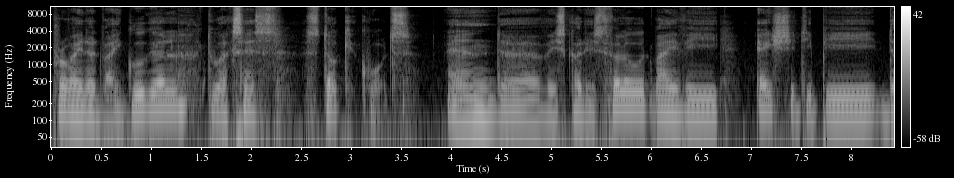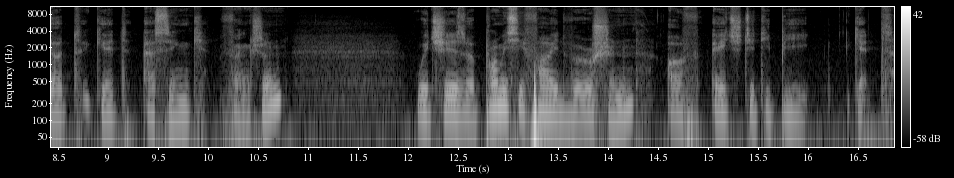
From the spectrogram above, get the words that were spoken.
provided by Google to access stock quotes and uh, this code is followed by the http.getAsync function which is a promisified version of HTTP GET.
